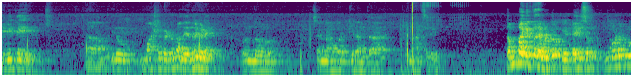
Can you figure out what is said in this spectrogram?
ಈ ರೀತಿ ಇದು ಮಾಸ್ಟರ್ ಬೆಡ್ರೂಮ್ ಅದು ಎದುರುಗಡೆ ಒಂದು ಸಣ್ಣ ವರ್ಕ್ ಇರೋಂಥ ಹಾಕ್ಸಿದ್ದೀವಿ. ತಂಪಾಗಿರ್ತದೆ ಒಟ್ಟು ಈ ಟೈಲ್ಸು ನೋಡೋಕ್ಕೂ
